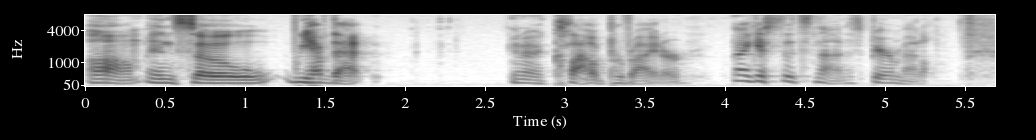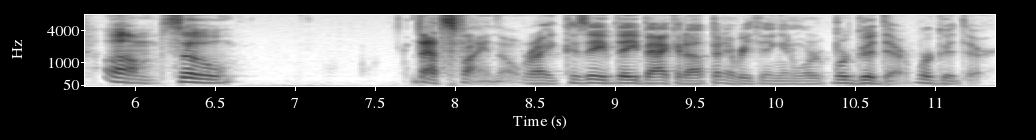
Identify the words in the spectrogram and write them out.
Um, and so we have that in a cloud provider. I guess that's not, it's bare metal. Um, so that's fine though, right? Because they they back it up and everything, and we're we're good there. We're good there.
